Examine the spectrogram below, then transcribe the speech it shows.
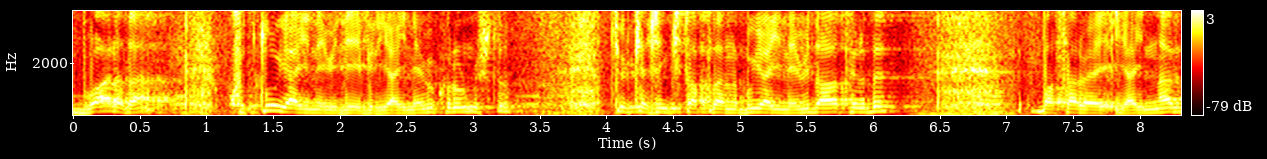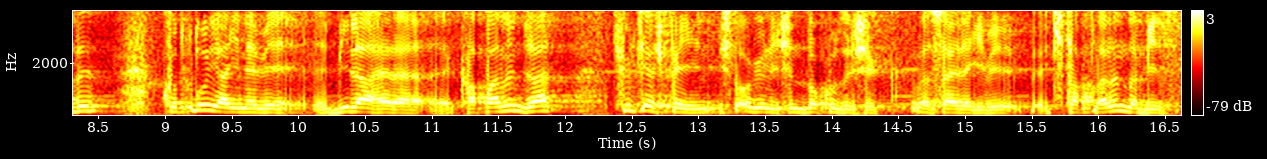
Bu arada Kutlu Yayın Evi diye bir yayın evi kurulmuştu. Türkeş'in kitaplarını bu yayın evi dağıtırdı. Basar ve yayınlardı. Kutlu Yayın Evi bilahare e, kapanınca Türkeş Bey'in işte o gün için Dokuz Işık vesaire gibi kitaplarını da biz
